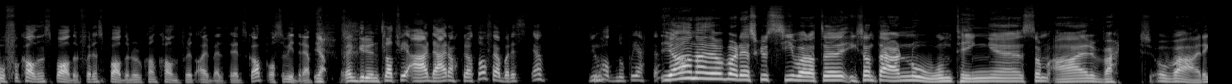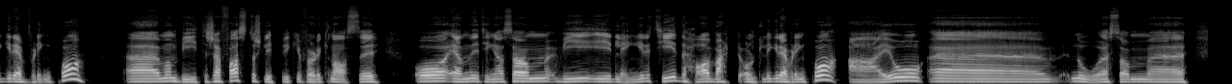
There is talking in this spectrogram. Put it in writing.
Hvorfor kalle en spade for en spade når du kan kalle den for et arbeidsredskap, osv. Ja. Men grunnen til at vi er der akkurat nå For jeg bare ja, Du hadde noe på hjertet? Ja, nei, det var bare det jeg skulle si, var at eh, ikke sant, det er noen ting eh, som er verdt å være grevling på. Uh, man biter seg fast og slipper ikke før det knaser. Og en av de tinga som vi i lengre tid har vært ordentlig grevling på, er jo uh, noe som eh,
